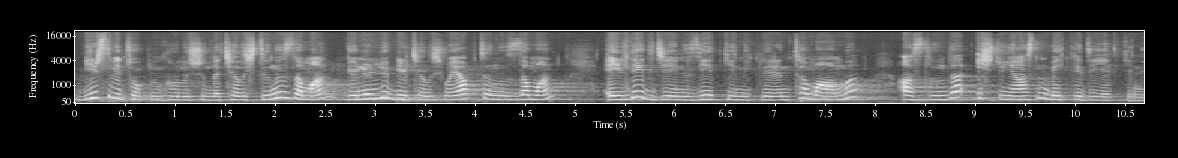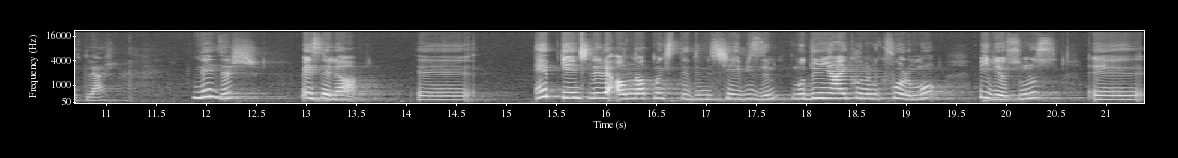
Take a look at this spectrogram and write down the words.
bir sivil toplum kuruluşunda çalıştığınız zaman, gönüllü bir çalışma yaptığınız zaman elde edeceğiniz yetkinliklerin tamamı aslında iş dünyasının beklediği yetkinlikler. Nedir? Mesela e, hep gençlere anlatmak istediğimiz şey bizim. Bu Dünya Ekonomik Forumu biliyorsunuz e,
